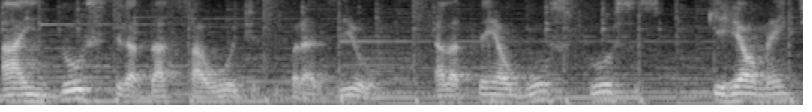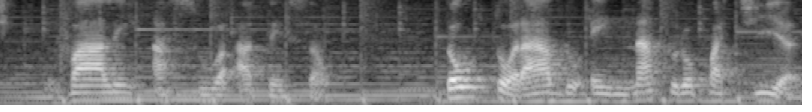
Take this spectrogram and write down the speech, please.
a indústria da saúde do Brasil, ela tem alguns cursos que realmente valem a sua atenção. Doutorado em naturopatia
